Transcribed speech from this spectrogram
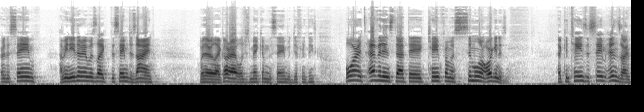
or the same. I mean, either it was like the same design, where they're like, all right, we'll just make them the same but different things, or it's evidence that they came from a similar organism that contains the same enzyme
